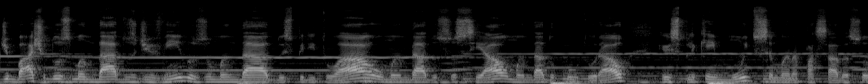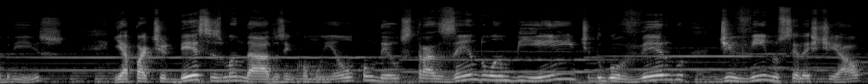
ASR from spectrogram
debaixo dos mandados divinos, o mandado espiritual, o mandado social, o mandado cultural, que eu expliquei muito semana passada sobre isso. E a partir desses mandados, em comunhão com Deus, trazendo o ambiente do governo divino celestial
